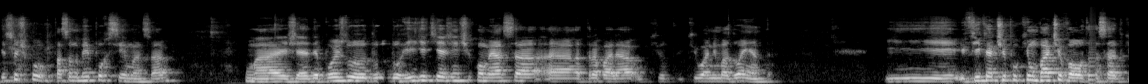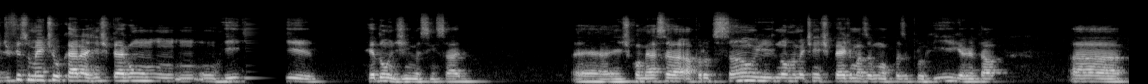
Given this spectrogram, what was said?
Isso, tipo, passando bem por cima, sabe? Uhum. Mas é depois do, do, do rig que a gente começa a, a trabalhar o que, que, o animador entra. E, e, fica tipo que um bate e volta, sabe? Que dificilmente o cara, a gente pega um, um, um rig redondinho, assim, sabe? É, a gente começa a produção e normalmente a gente pede mais alguma coisa para o rigger e tal. Ah,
